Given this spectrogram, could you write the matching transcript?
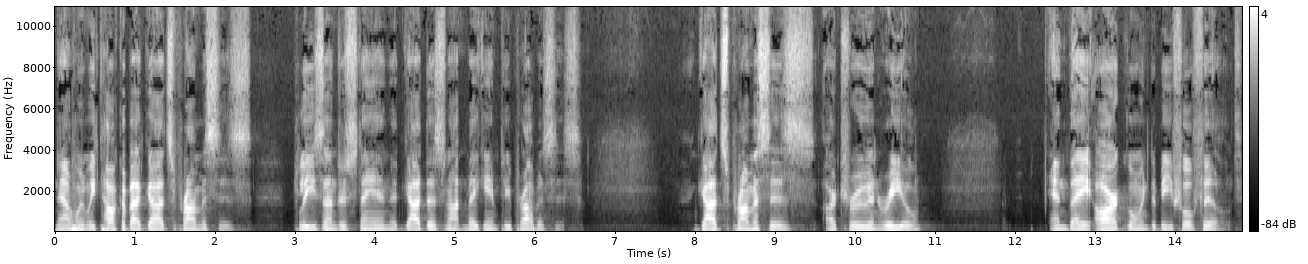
Now, when we talk about God's promises, please understand that God does not make empty promises. God's promises are true and real, and they are going to be fulfilled.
